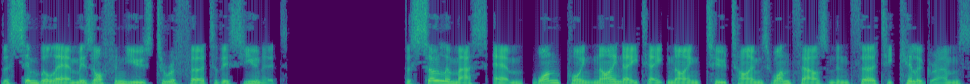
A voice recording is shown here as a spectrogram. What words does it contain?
The symbol m is often used to refer to this unit. The solar mass m 1.98892 times 1030 kilograms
